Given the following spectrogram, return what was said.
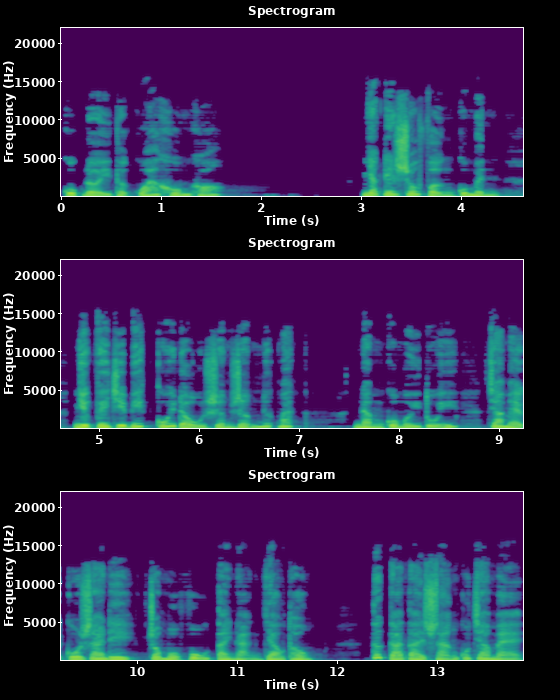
Cuộc đời thật quá khốn khó. Nhắc đến số phận của mình, Nhật Vi chỉ biết cúi đầu rơm rớm nước mắt. Năm cô 10 tuổi, cha mẹ cô ra đi trong một vụ tai nạn giao thông. Tất cả tài sản của cha mẹ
